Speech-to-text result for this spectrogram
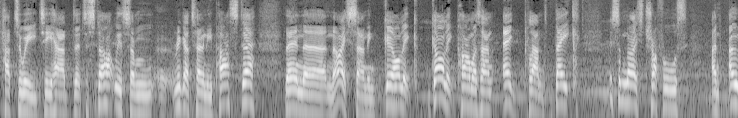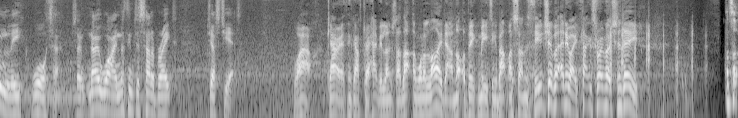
had to eat. He had uh, to start with some uh, rigatoni pasta, then uh, nice sounding garlic, garlic parmesan eggplant bake with some nice truffles and only water. So no wine, nothing to celebrate just yet. Wow, Gary, I think after a heavy lunch like that, I want to lie down, not a big meeting about my son's future. But anyway, thanks very much indeed. Alltså,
